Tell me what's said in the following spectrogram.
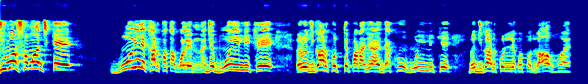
যুব সমাজকে বই লেখার কথা বলেন না, যে বই লিখে রোজগার করতে পারা যায়। দেখো, বই লিখে রোজগার করলে কত লাভ হয়?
